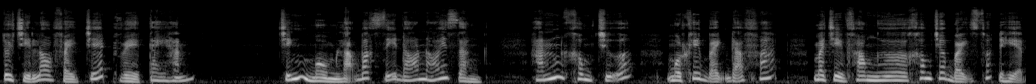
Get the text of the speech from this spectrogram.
tôi chỉ lo phải chết về tay hắn. Chính mồm lão bác sĩ đó nói rằng hắn không chữa một khi bệnh đã phát mà chỉ phòng ngừa không cho bệnh xuất hiện.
